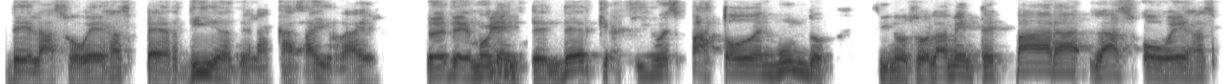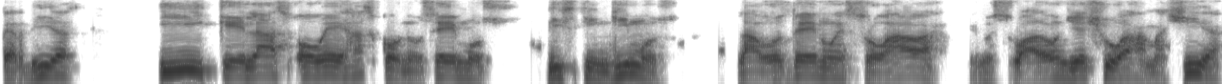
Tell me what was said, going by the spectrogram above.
de las ovejas perdidas de la casa de Israel. Entonces debemos entender que aquí no es para todo el mundo, sino solamente para las ovejas perdidas y que las ovejas conocemos, distinguimos la voz de nuestro Abba, de nuestro Adón Yeshua Hamashiach,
